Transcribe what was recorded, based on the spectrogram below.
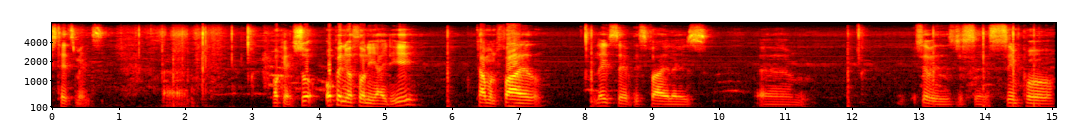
statements. okay, so open your Thonny IDE, come on File, let's save this file as um, save it as just simple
